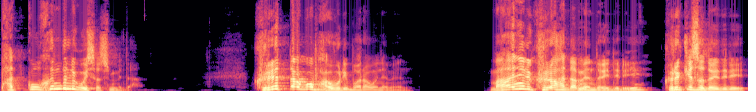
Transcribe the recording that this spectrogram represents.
받고 흔들리고 있었습니다. 그랬다고 바울이 뭐라고 하냐면 만일 그러하다면 너희들이 그렇게 해서 너희들이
